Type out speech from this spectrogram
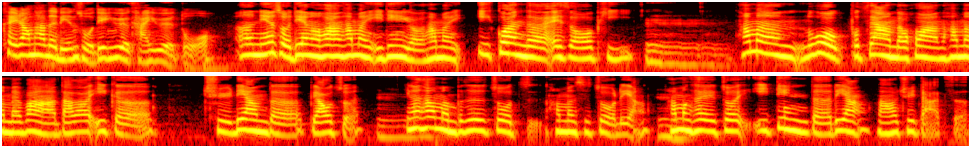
可以让它的连锁店越开越多。呃，连锁店的话，他们一定有他们一贯的 SOP，嗯嗯嗯。他们如果不这样的话，他们没办法达到一个取量的标准，嗯，因为他们不是做纸，他们是做量，他们可以做一定的量，然后去打折，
